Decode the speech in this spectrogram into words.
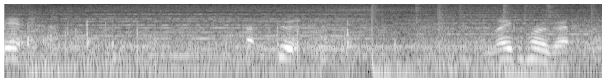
Yeah, that's good. We're making progress.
